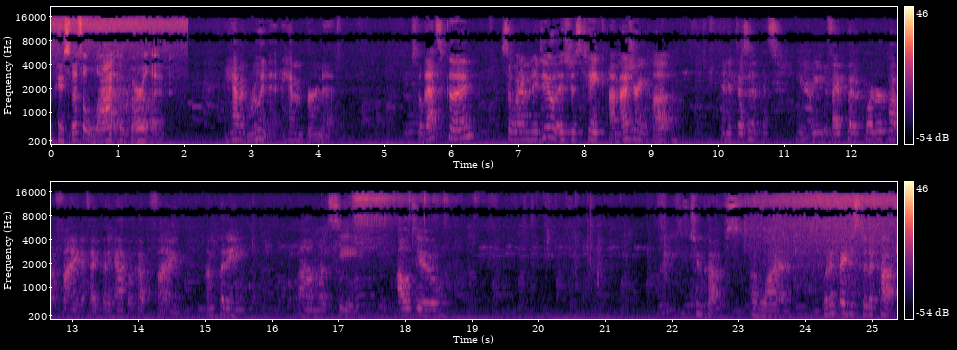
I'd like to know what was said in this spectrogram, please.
Okay, so that's a lot of garlic. I haven't ruined it, I haven't burned it. So that's good. So what I'm gonna do is just take a measuring cup and it doesn't, it's, you know, if I put a quarter cup, fine. If I put a half a cup, fine. I'm putting, um, let's see, I'll do two cups of water. What if I just did a cup?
